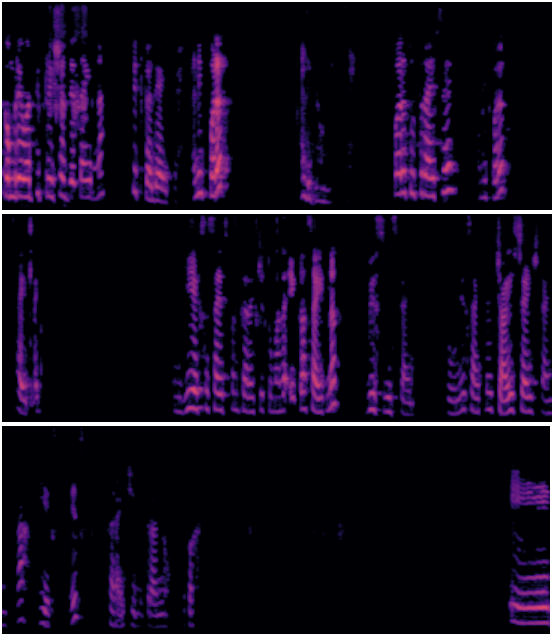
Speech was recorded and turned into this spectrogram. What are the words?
कमरेवरती प्रेशर देता येईल ना तितकं द्यायचं आहे. आणि परत खाली घेऊन यायचं आहे. परत उतरायचं आहे आणि परत साईडला घेऊन आणि ही एक्सरसाइज पण करायची तुम्हाला एका साईडनं वीस वीस टाईम दोन्ही साईडनं चाळीस चाळीस टाईम करा ही एक्सरसाइज करायची मित्रांनो. हे बघा. एक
